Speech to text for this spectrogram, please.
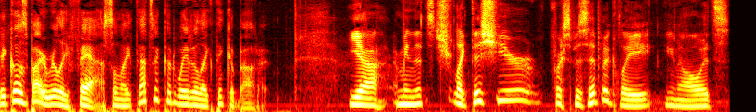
it goes by really fast. I'm like, that's a good way to like think about it. Yeah, I mean it's tr- like this year for specifically, you know, it's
